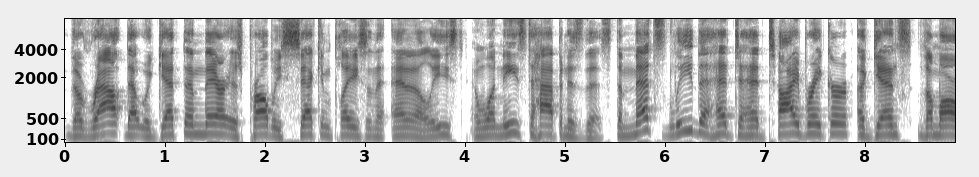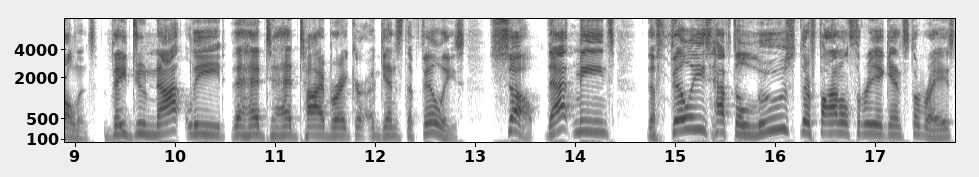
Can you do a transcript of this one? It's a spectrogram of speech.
the route that would get them there is probably second place in the NL East. And what needs to happen is this the Mets lead the head to head tiebreaker against the Marlins. They do not lead the head to head tiebreaker against the Phillies. So that means the Phillies have to lose their final three against the Rays.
